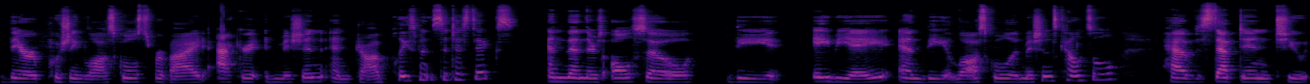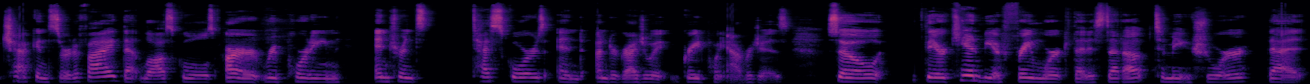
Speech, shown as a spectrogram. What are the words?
they're pushing law schools to provide accurate admission and job placement statistics. And then there's also the ABA and the Law School Admissions Council have stepped in to check and certify that law schools are reporting entrance test scores and undergraduate grade point averages. So there can be a framework that is set up to make sure that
